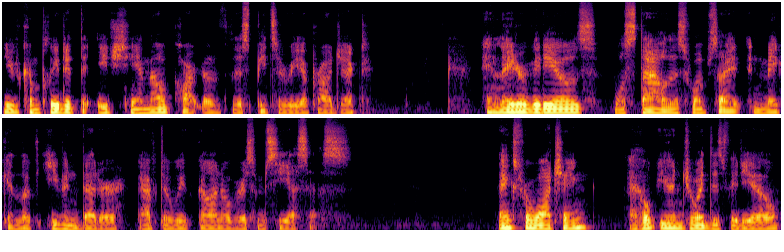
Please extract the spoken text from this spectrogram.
you've completed the HTML part of this pizzeria project. In later videos, we'll style this website and make it look even better after we've gone over some CSS. Thanks for watching. I hope you enjoyed this video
